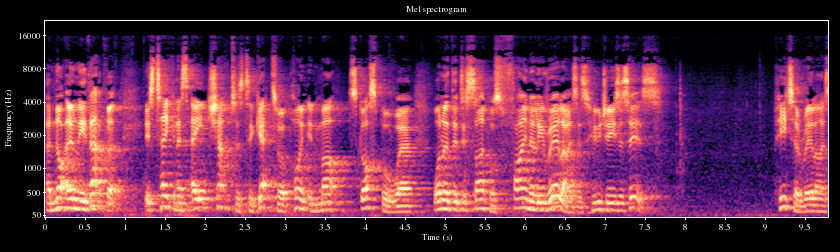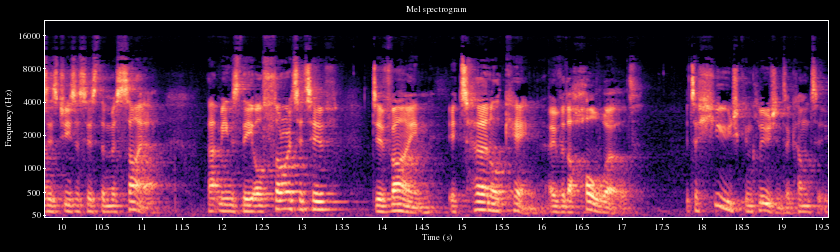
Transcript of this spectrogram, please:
And not only that, but it's taken us eight chapters to get to a point in Mark's Gospel where one of the disciples finally realizes who Jesus is. Peter realizes Jesus is the Messiah. That means the authoritative, divine, eternal King over the whole world. It's a huge conclusion to come to.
